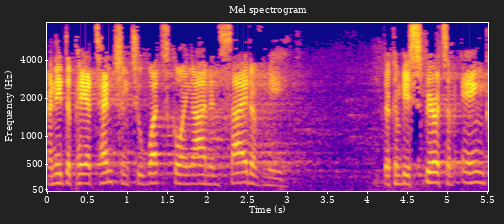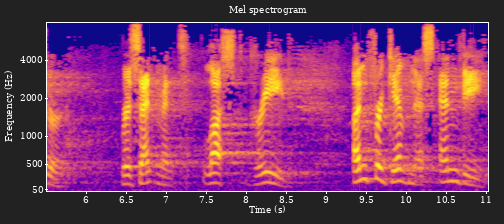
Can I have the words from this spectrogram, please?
I need to pay attention to what's going on inside of me. There can be spirits of anger, resentment, lust, greed, unforgiveness, envy,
